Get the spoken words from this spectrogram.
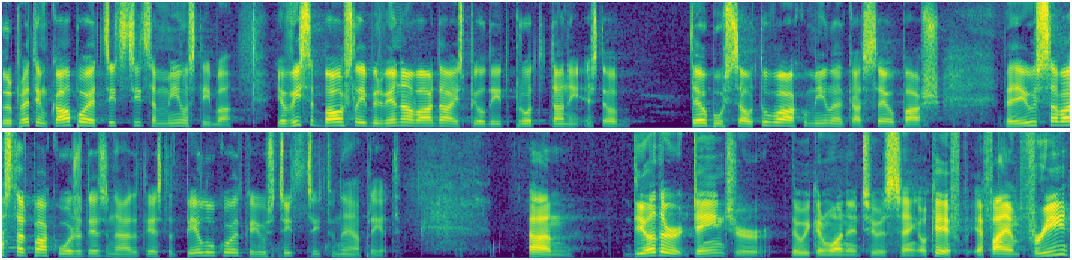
Tur pretim kalpojiet cits citsam mīlestībā. Ja visa bauslība ir vienā vārdā izpildīta, proti tanī, es tev, tev būs savu tuvāku mīlēt kā sev pašu. Bet ja jūs savā starpā kožaties un ēdaties, tad pielūkojiet, ka jūs cits citu neapriet. Um, the other danger that we can run into is saying, okay, if, if I am free,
